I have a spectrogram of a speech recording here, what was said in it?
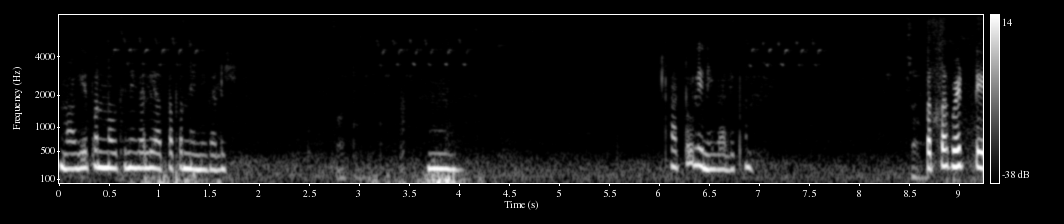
मागे पण नव्हती निघाली आता पण नाही निघाली. काटोली. निघाली पण. पत्ता भेटते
